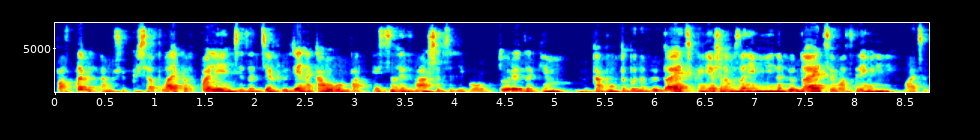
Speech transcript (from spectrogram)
поставить там еще 50 лайков по ленте за тех людей, на кого вы подписаны из вашей целевой аудитории, вы как будто бы наблюдаете. Конечно, вы за ними не наблюдаете, у вас времени не хватит.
